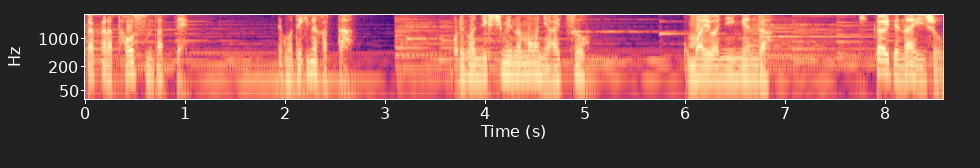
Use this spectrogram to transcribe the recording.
だから倒すんだって。でもできなかった。俺は憎しみのままにあいつを。お前は人間だ。機械でない以上、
